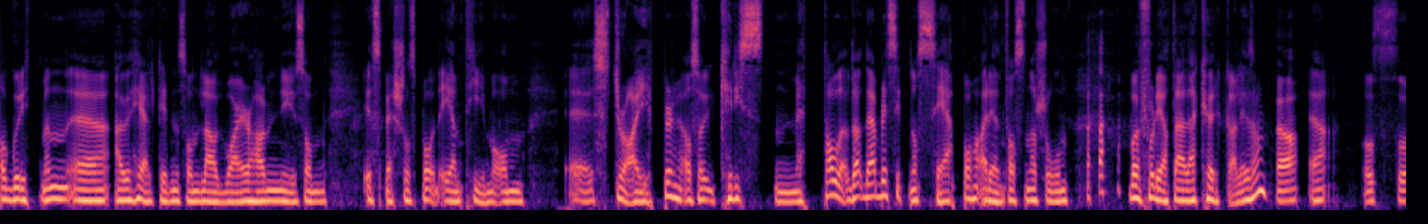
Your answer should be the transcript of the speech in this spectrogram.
Algoritmen eh, er jo hele tiden sånn Loudwire har nye sånn eh, specials på en time om eh, Striper, altså kristenmetall. Det det har jeg blitt sittende og se på av ren fascinasjon, bare fordi at det er, det er kørka, liksom. Ja. Ja. Og så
